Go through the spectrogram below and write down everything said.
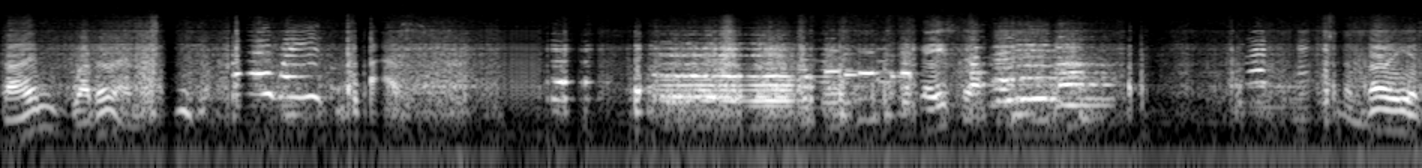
time, weather, and Highways. case of the various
